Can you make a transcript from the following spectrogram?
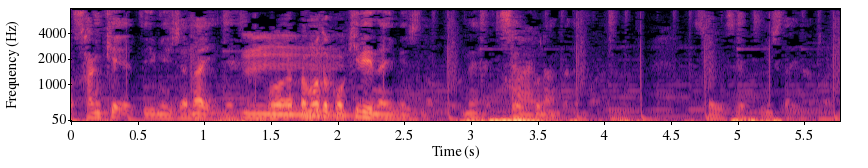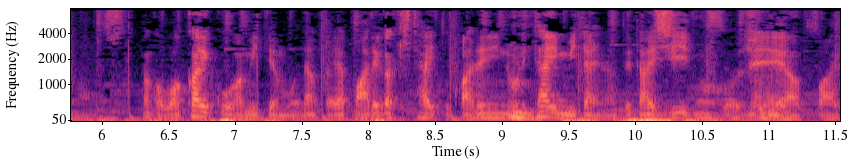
こう 3K っていうイメージじゃないね、うん。こうやっぱもっとこう綺麗なイメージのね、制服なんかでも、そういう制服にしたいなと思います。なんか若い子が見ても、なんかやっぱあれが着たいとか、あれに乗りたいみたいなのって大事ですようん。ね、やっぱり。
